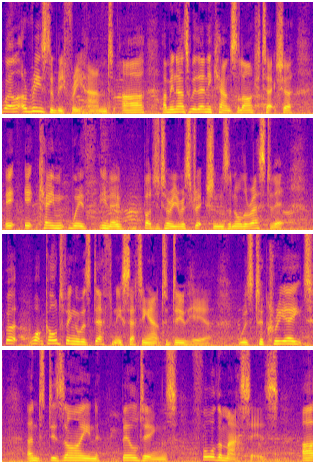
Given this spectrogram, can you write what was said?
Well, a reasonably free hand. Uh, I mean, as with any council architecture, it, it, came with you know budgetary restrictions and all the rest of it. But what Goldfinger was definitely setting out to do here was to create and design buildings for the masses uh,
